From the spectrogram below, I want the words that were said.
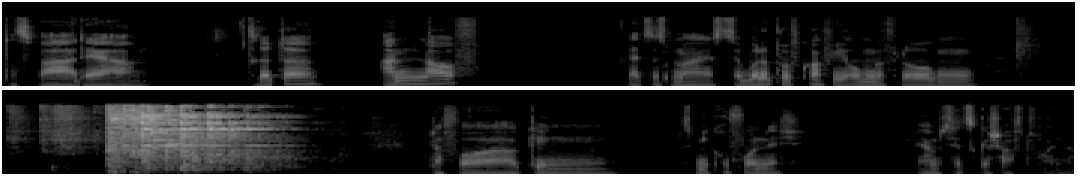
Das war der dritte Anlauf. Letztes Mal ist der Bulletproof Coffee rumgeflogen. Davor ging das Mikrofon nicht. Wir haben es jetzt geschafft, Freunde.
